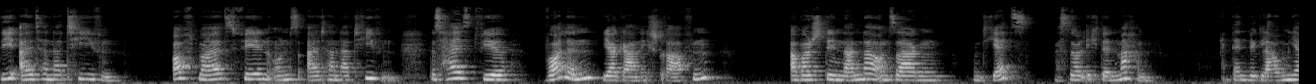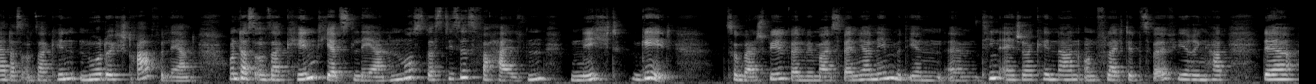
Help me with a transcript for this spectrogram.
die Alternativen. Oftmals fehlen uns Alternativen. Das heißt, wir wollen ja gar nicht strafen, aber stehen dann da und sagen, und jetzt? Was soll ich denn machen? Denn wir glauben ja, dass unser Kind nur durch Strafe lernt und dass unser Kind jetzt lernen muss, dass dieses Verhalten nicht geht. Zum Beispiel, wenn wir mal Svenja nehmen mit ihren ähm, Teenager-Kindern und vielleicht den Zwölfjährigen hat, der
